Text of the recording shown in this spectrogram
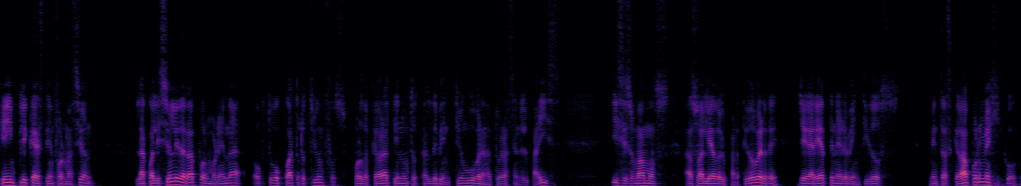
¿Qué implica esta información? La coalición liderada por Morena obtuvo cuatro triunfos, por lo que ahora tiene un total de 21 gubernaturas en el país. Y si sumamos a su aliado el Partido Verde, llegaría a tener 22, mientras que va por México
